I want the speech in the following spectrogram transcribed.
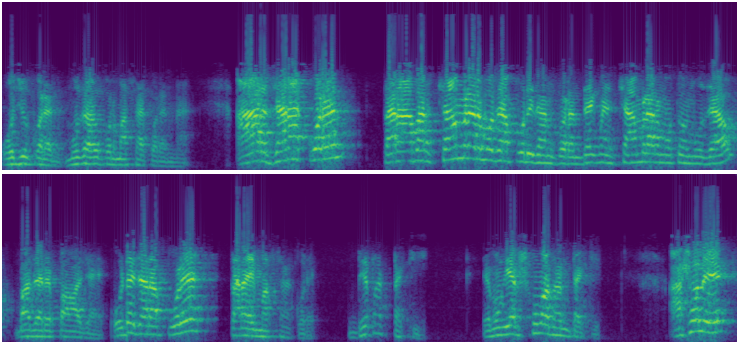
অজু করেন, মোজার উপর মাসা করেন না। আর যারা করেন, তারা আবার চামড়ার মোজা পরিধান করেন। দেখবেন চামড়ার মতো মোজাও বাজারে পাওয়া যায়। ওটা যারা পরে, তারাই মাসা করে। ব্যাপারটা কি? এবং এর সমাধানটা কি? আসলে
